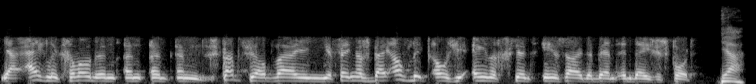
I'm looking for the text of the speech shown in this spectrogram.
Ja, eigenlijk gewoon een, een, een, een startveld waar je je vingers bij aflikt als je enigszins insider bent in deze sport. Ja,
